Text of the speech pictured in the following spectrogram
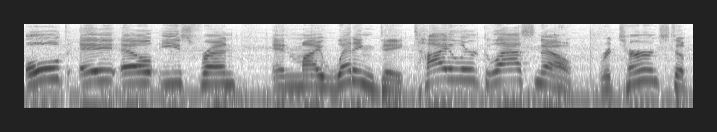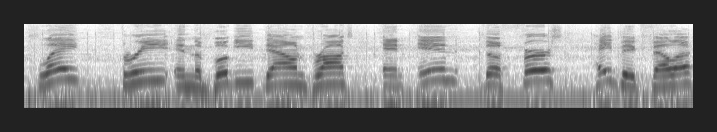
old AL East friend, and my wedding date, Tyler Glasnow, returns to play three in the Boogie Down Bronx. And in the first, hey, big fella,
